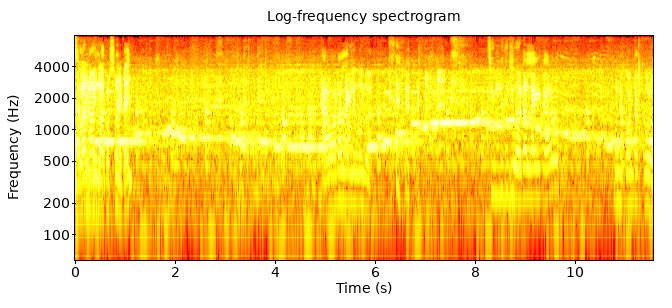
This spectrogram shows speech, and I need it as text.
মেলার মূল আকর্ষণ এটাই। কারও অর্ডার লাগলে বলবা। চুল্লু যদি অর্ডার লাগে কারও ফোনে কন্ট্যাক্ট করব।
